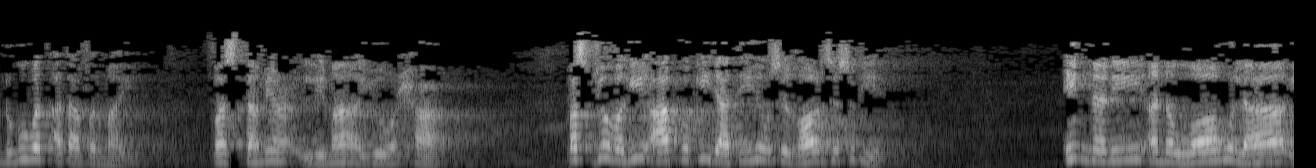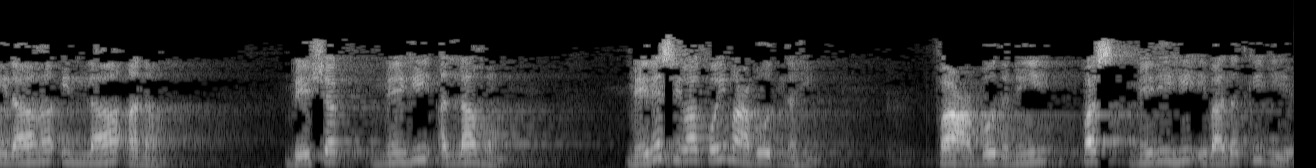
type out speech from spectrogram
نبوت عطا فرمائی۔ فستمع لما یوحا۔ پس جو وہی آپ کو کی جاتی ہے اسے غور سے سنیے۔ اننی ان اللہ لا الہ الا انا۔ بے شک میں ہی اللہ ہوں۔ میرے سوا کوئی معبود نہیں۔ فاعبدنی پس میری ہی عبادت کیجیے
